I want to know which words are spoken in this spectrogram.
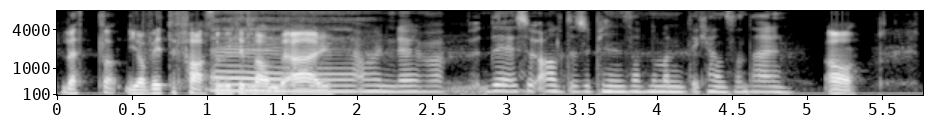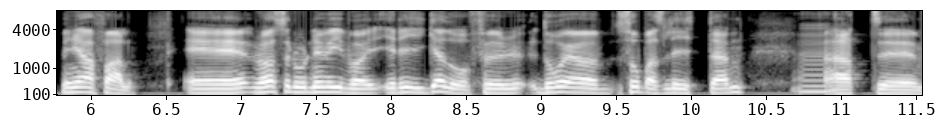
Lettland? Jag vet inte fasen vilket land det är. Eh, det, det är så, alltid så pinsamt när man inte kan sånt här. Ja, men i alla fall. Eh, det var så roligt när vi var i Riga då, för då var jag så pass liten att, eh,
